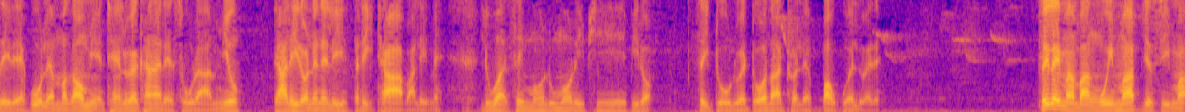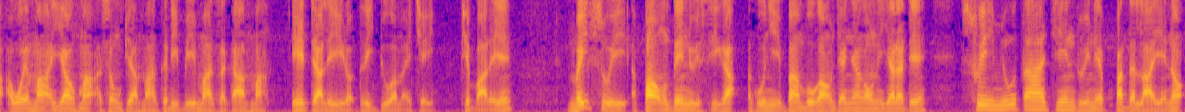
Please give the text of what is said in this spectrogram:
သေးတယ်ကိုယ်လည်းမကောင်းမြင်ထင်လွဲခံရတယ်ဆိုတာမျိုးဒါလေးတော့နည်းနည်းလေးသတိထားရပါလိမ့်မယ်။လူကစိတ်မောလူမောတွေဖြစ်ပြီးတော့စိတ်တိုလွယ်ဒေါသထွက်လဲပေါက်ကွဲလွယ်တယ်။စိတ်လိုက်မှန်ပါငွေမှားပစ္စည်းမှာအဝယ်မှာအရောက်မှာအဆုံးပြမှာဂတိပေးမှာစကားမှာအဲ့ဒါလေးတော့သတိပြုရမယ်အချိန် ဖြစ်ပါတယ်မိတ်ဆွေအပေါင်းအသင်းတွေစီကအကူကြီးအပံပိုးကောင်းအကြံဉာဏ်ကောင်းတွေရတတ်တယ်ဆွေမျိုးသားချင်းတွေနဲ့ပတ်သက်လာရင်တော့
